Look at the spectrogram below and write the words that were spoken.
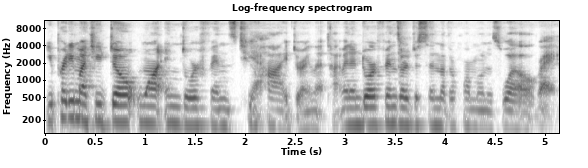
you pretty much you don't want endorphins too yeah. high during that time. And endorphins are just another hormone as well. Right.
